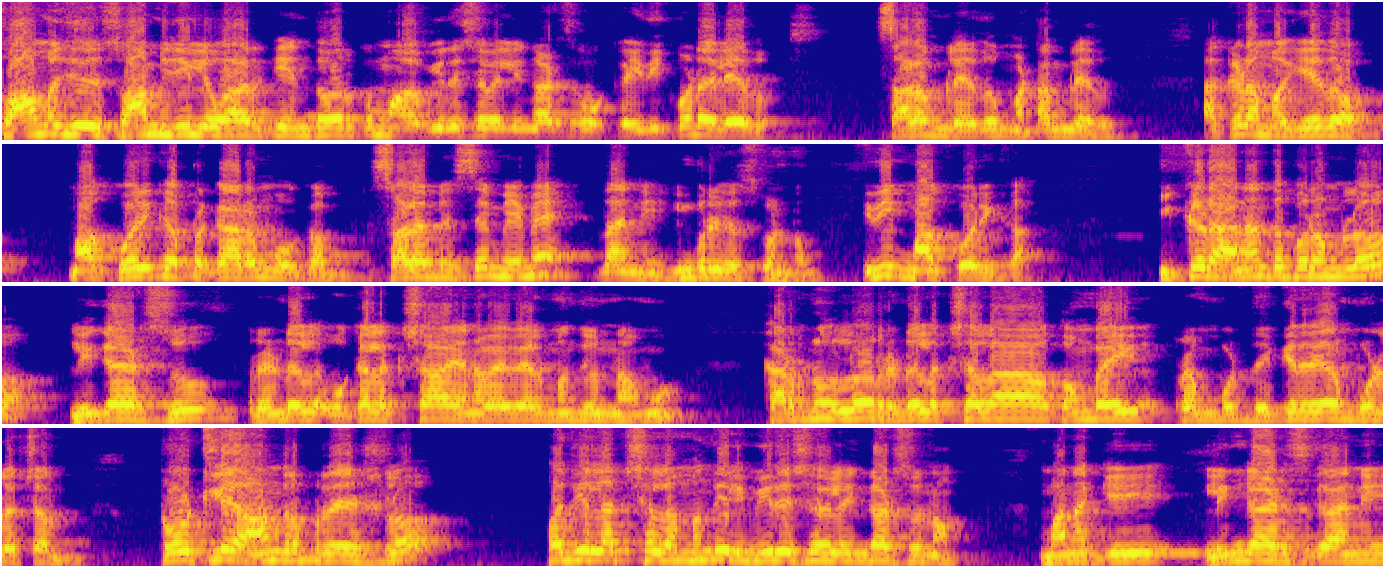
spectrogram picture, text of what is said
స్వామిజీ స్వామిజీల వారికి ఇంతవరకు మా వీరశైవ లింగార్డ్స్కి ఒక ఇది కూడా లేదు. స్థలం లేదు మఠం లేదు. అక్కడ మాకేదో మా కోరిక ప్రకారం ఒక స్థలం ఇస్తే మేమే దాన్ని ఇంప్రూవ్ చేసుకుంటాం. ఇది మా కోరిక. ఇక్కడ అనంతపురంలో లింగాడ్స్ రెండు ఒక లక్ష ఎనభై వేల మంది ఉన్నాము. కర్నూలులో రెండు లక్షల తొంభై రెండు మూడు దగ్గర దగ్గర మూడు లక్షలు. టోటలీ ఆంధ్రప్రదేశ్లో పది లక్షల మంది వీరేశ్వర లింగాడ్స్ ఉన్నాం. మనకి లింగాడ్స్ కానీ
